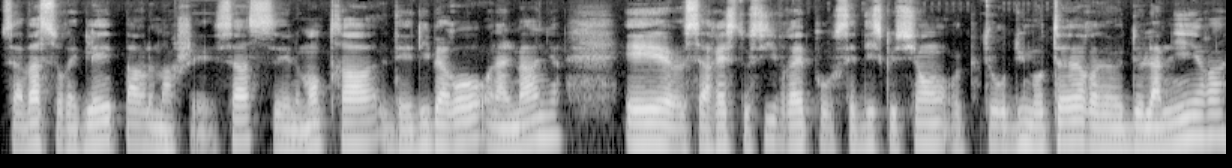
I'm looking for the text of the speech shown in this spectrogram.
Ça va se régler par le marché. Ça, c'est le mantra des libéraux en Allemagne. Et ça reste aussi vrai pour cette discussion autour du moteur de l'avenir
